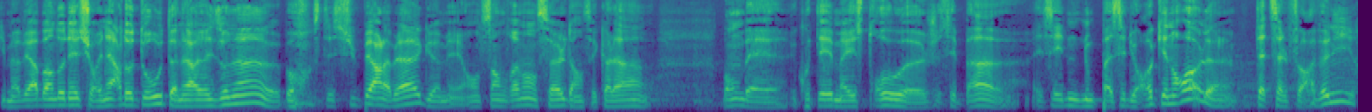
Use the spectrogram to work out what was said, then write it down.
qui m'avaient abandonné sur une aire d'autoroute en Arizona. Euh, Bon, c'était super la blague, mais on se sent vraiment seul dans ces cas-là. Bon, ben, écoutez, maestro, euh, je sais pas, euh, essayez de nous passer du rock'n'roll. Peut-être ça le fera venir.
